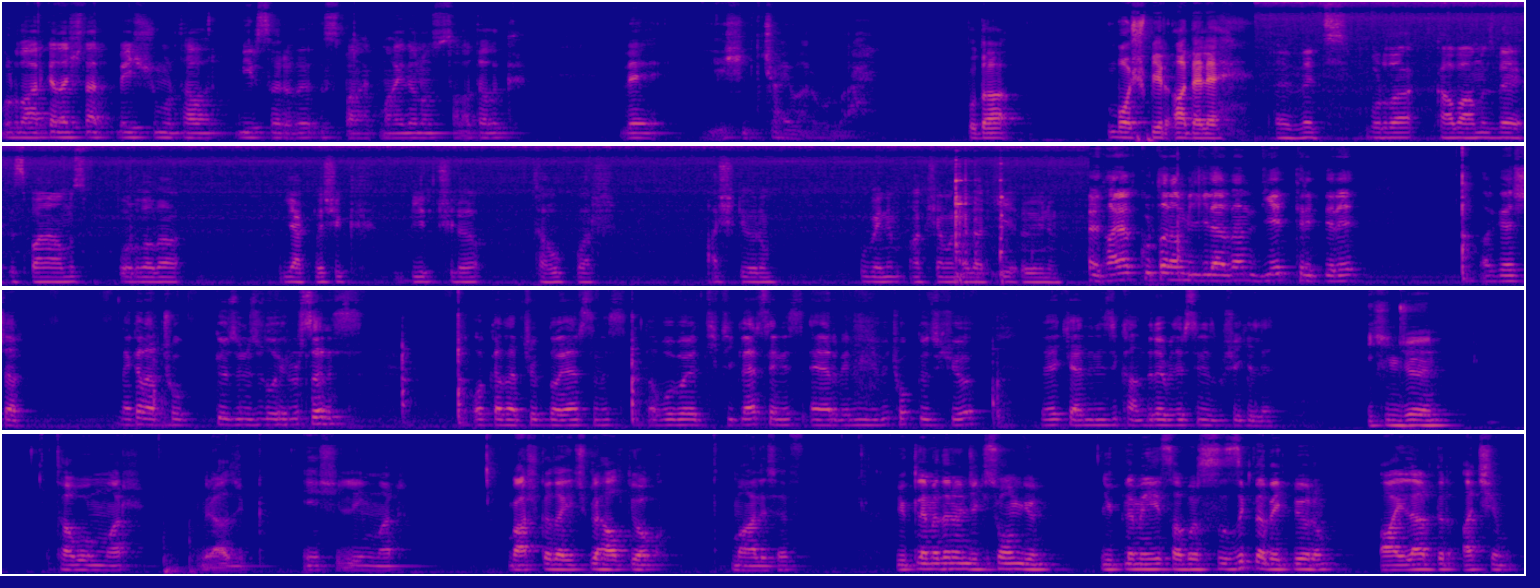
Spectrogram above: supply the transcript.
Burada arkadaşlar 5 yumurta var. Bir sarılı ıspanak, maydanoz, salatalık ve yeşil çay var burada. Bu da boş bir adele. Evet, burada kabağımız ve ıspanağımız. Burada da yaklaşık 1 kilo tavuk var. Haşlıyorum. Bu benim akşama kadarki öğünüm. Evet, hayat kurtaran bilgilerden diyet trikleri. Arkadaşlar ne kadar çok gözünüzü doyurursanız o kadar çok doyarsınız. Tabi böyle tipsiklerseniz eğer benim gibi çok gözüküyor ve kendinizi kandırabilirsiniz bu şekilde. İkinci öğün tavuğum var. Birazcık yeşilliğim var. Başka da hiçbir halt yok maalesef. Yüklemeden önceki son gün. Yüklemeyi sabırsızlıkla bekliyorum. Aylardır açım.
